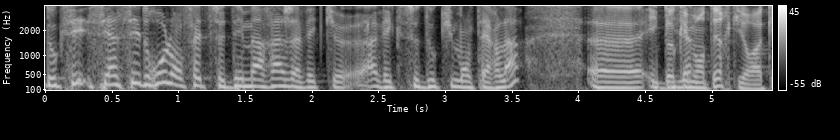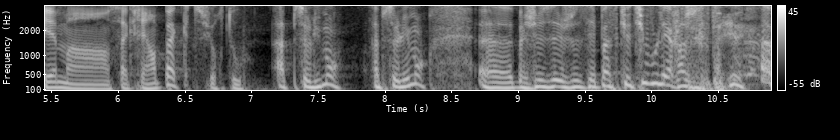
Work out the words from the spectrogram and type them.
Donc c'est assez drôle en fait ce démarrage avec euh, avec ce documentaire là. Euh, et là- Documentaire qui aura quand même un sacré impact, surtout. absolument, absolument. Euh, bah, je je sais pas ce que tu voulais rajouter là,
